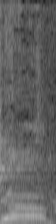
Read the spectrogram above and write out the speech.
job.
